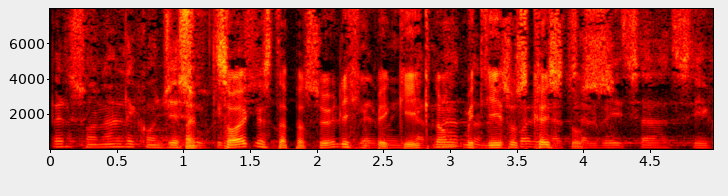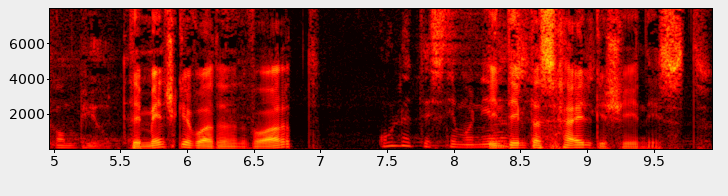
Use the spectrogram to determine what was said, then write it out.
Ein Zeugnis der persönlichen Begegnung mit Jesus Christus, dem menschgewordenen Wort, in dem das Heil geschehen ist.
